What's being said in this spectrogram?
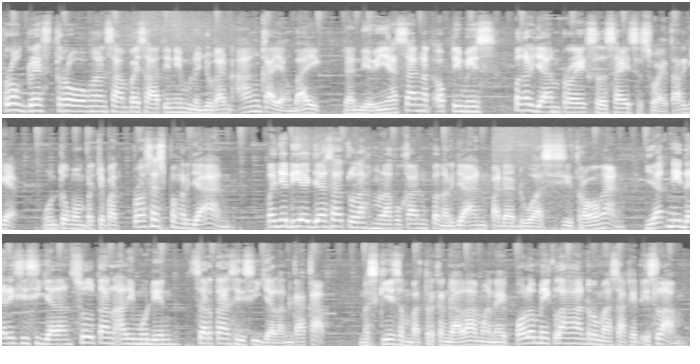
progres terowongan sampai saat ini menunjukkan angka yang baik dan dirinya sangat optimis pengerjaan proyek selesai sesuai target. Untuk mempercepat proses pengerjaan, penyedia jasa telah melakukan pengerjaan pada dua sisi terowongan, yakni dari sisi Jalan Sultan Alimuddin serta sisi Jalan Kakap. Meski sempat terkendala mengenai polemik lahan rumah sakit Islam,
